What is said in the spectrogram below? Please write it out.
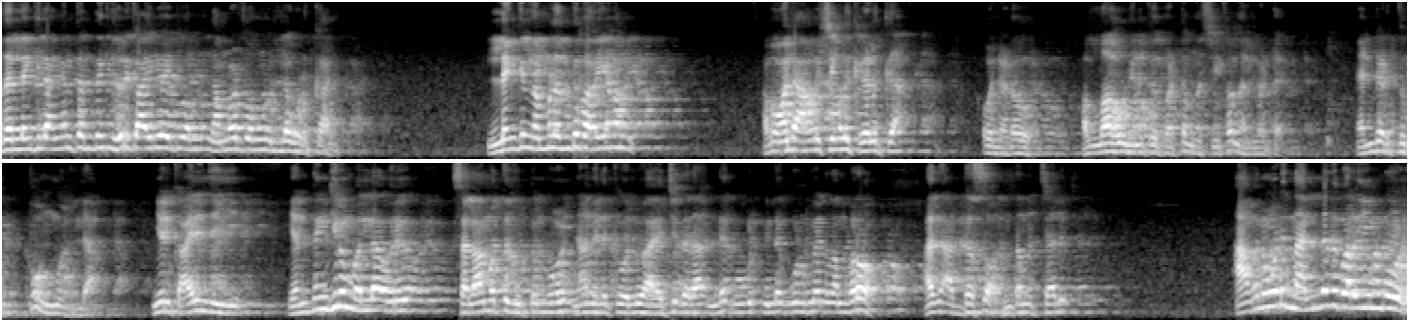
അതല്ലെങ്കിൽ അങ്ങനത്തെ എന്തെങ്കിലും ഒരു കാര്യമായിട്ട് വന്നു നമ്മുടെ ഒന്നുമില്ല കൊടുക്കാൻ. ഇല്ലെങ്കിൽ നമ്മൾ എന്ത് പറയണം? അപ്പോൾ അവന്റെ ആവശ്യങ്ങൾ കേൾക്കുക. ഓന്റെടോ അള്ളാഹു നിനക്ക് പെട്ടെന്ന് ശിഫ നൽകട്ടെ. എന്റെ അടുത്ത് ഇപ്പം ഒന്നുമില്ല. ഇനി ഒരു കാര്യം ചെയ്യ്. എന്തെങ്കിലും വല്ല ഒരു സലാമത്ത് കിട്ടുമ്പോൾ ഞാൻ നിനക്ക് വല്ലതും അയച്ചു തരാം. എന്റെ ഗൂഗിൾ നിന്റെ ഗൂഗിൾ പേന്റെ നമ്പറോ അത് അഡ്രസ്സോ എന്താണെന്ന് വെച്ചാൽ അവനോട് നല്ലത് പറയുമ്പോൾ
